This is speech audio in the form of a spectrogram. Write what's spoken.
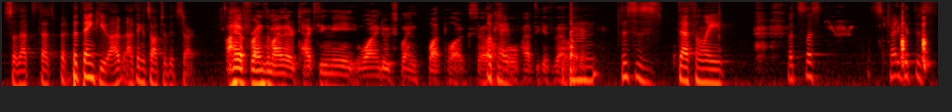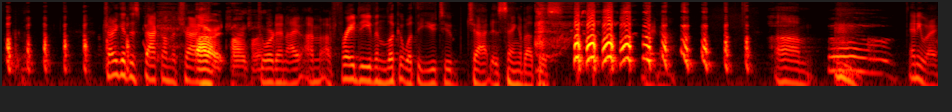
So that's that's. But but thank you. I, I think it's off to a good start. I have friends of mine that are texting me wanting to explain butt plugs, so Okay. we'll have to get to that later. This is definitely. Let's let's let's try to get this. Try to get this back on the track. All right, fine, fine. Jordan, I, I'm afraid to even look at what the YouTube chat is saying about this right now. Um, anyway,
